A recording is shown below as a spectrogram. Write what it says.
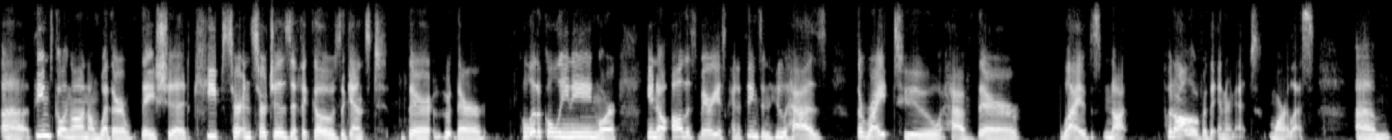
uh, themes going on on whether they should keep certain searches if it goes against their their political leaning or you know all this various kind of things and who has the right to have their lives not put all over the internet more or less. Um,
